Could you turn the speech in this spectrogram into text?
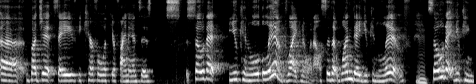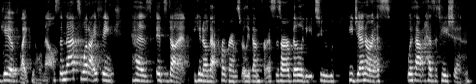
uh, budget, save, be careful with your finances so that you can live like no one else so that one day you can live mm. so that you can give like no one else and that's what i think has it's done you know that program's really done for us is our ability to be generous without hesitation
